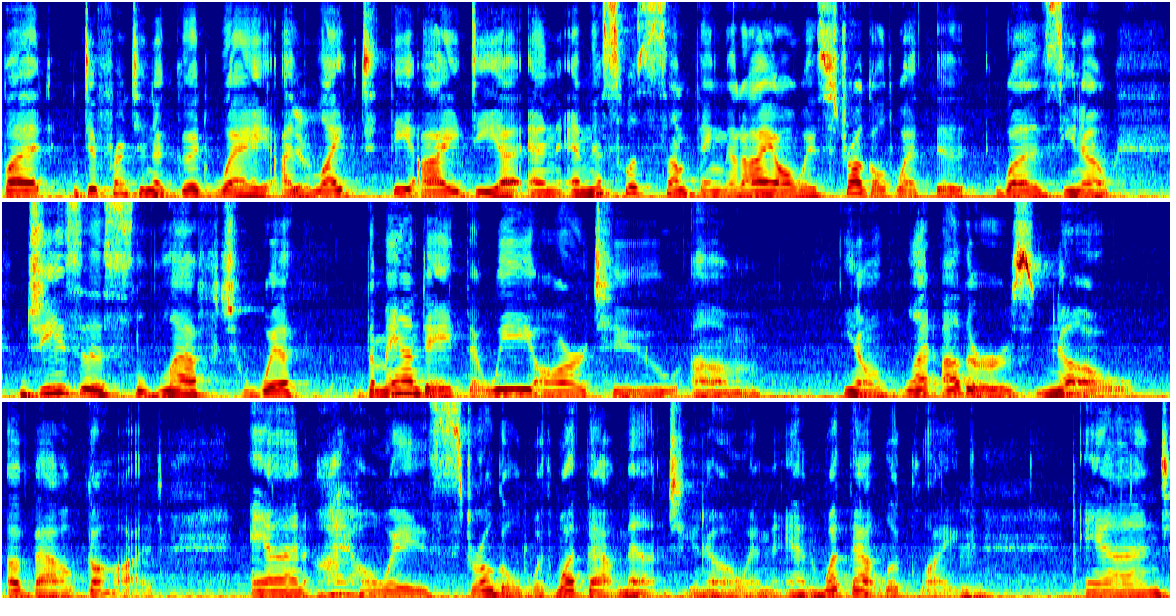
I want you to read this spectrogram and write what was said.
but different in a good way. I yeah. liked the idea, and and this was something that I always struggled with. It was you know, Jesus left with the mandate that we are to, um, you know, let others know about God. And I always struggled with what that meant, you know, and, and what that looked like. Mm-hmm. And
